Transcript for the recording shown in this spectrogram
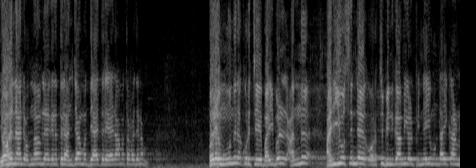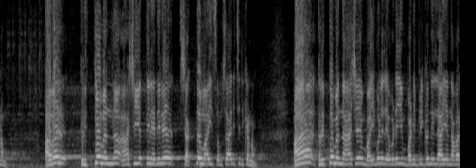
യോഹന്നാന്റെ ഒന്നാം ലേഖനത്തിൽ അഞ്ചാം അധ്യായത്തിൽ ഏഴാമത്തെ വചനം. ഒരു മൂന്നിനെ കുറിച്ച് ബൈബിൾ അന്ന് അരിയൂസിന്റെ കുറച്ച് പിൻഗാമികൾ പിന്നെയും ഉണ്ടായി കാണണം. അവർ ത്രിത്വമെന്ന ആശയത്തിനെതിരെ ശക്തമായി സംസാരിച്ചിരിക്കണം. ആ ത്രിത്വം എന്ന ആശയം ബൈബിളിൽ എവിടെയും പഠിപ്പിക്കുന്നില്ല എന്ന് അവർ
